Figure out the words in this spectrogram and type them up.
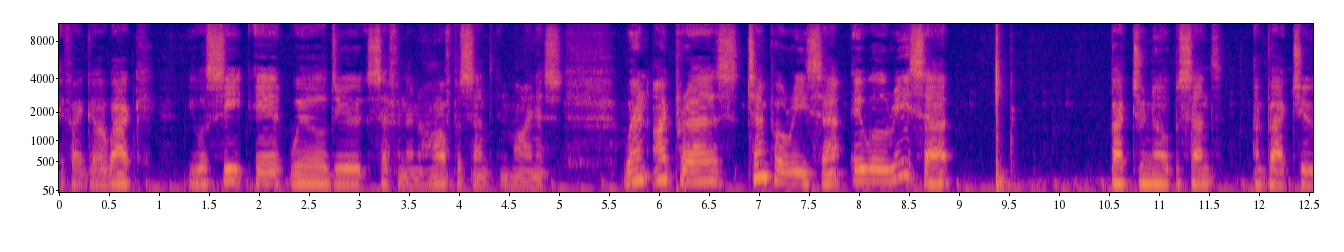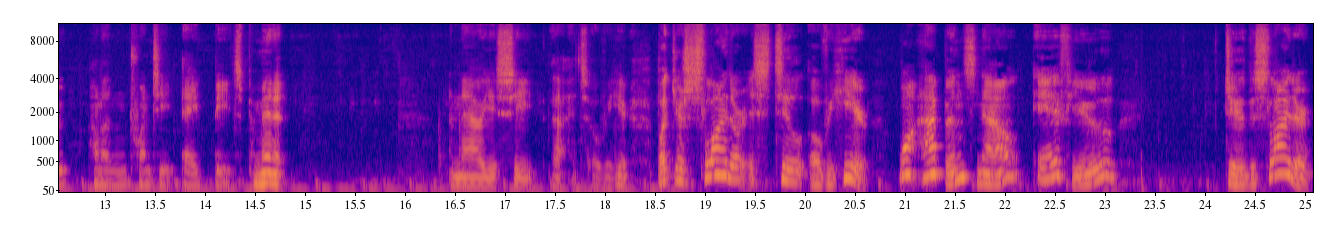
if I go back you will see it will do 7.5% in minus when I press tempo reset it will reset back to 0% and back to 128 beats per minute. And now you see that it's over here. But your slider is still over here. What happens now if you do the slider?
